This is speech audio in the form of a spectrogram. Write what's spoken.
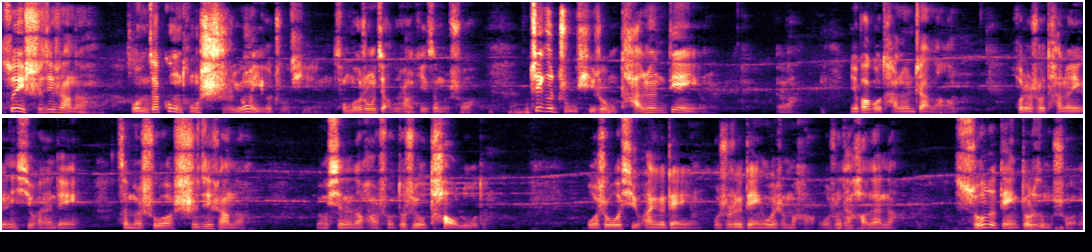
所以实际上呢，我们在共同使用一个主题，从某种角度上可以这么说，这个主题中谈论电影，对吧？也包括谈论《战狼》，或者说谈论一个你喜欢的电影，怎么说？实际上呢，用现在的话说，都是有套路的。我说我喜欢一个电影，我说这个电影为什么好？我说它好在哪？所有的电影都是这么说的。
